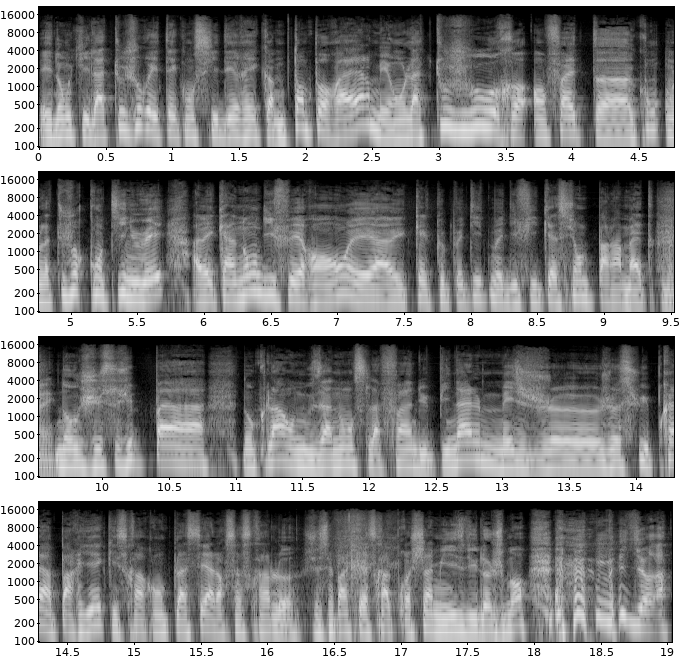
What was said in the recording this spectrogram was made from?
Et donc il a toujours été considéré comme temporaire, mais on l'a toujours en fait, euh, on l'a toujours continué avec un nom différent et avec quelques petites modifications de paramètres. Oui. Donc je suis pas, donc là on nous annonce la fin du Pinel, mais je, je suis prêt à parier qu'il sera remplacé. Alors ça sera le, je sais pas quel sera le prochain ministre du logement, mais il y aura.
